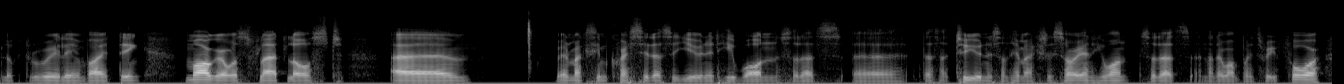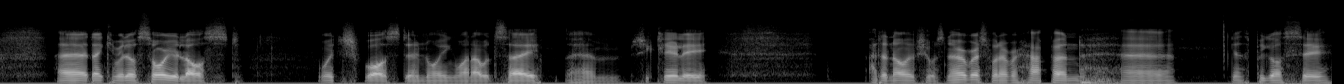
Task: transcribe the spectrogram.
looked really inviting. Marger was flat lost. Um, Maxime Cressy as a unit. He won, so that's uh, that's not two units on him actually. Sorry, and he won, so that's another 1.34. Uh, then Camila Osorio lost, which was the annoying one, I would say. Um, she clearly, I don't know if she was nervous, whatever happened uh, against Pigossi.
